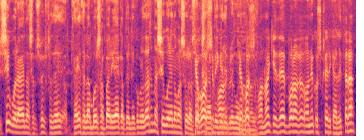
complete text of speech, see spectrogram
σίγουρα ένας από τους παίκτες που θα, θα ήθελα να μπορούσε να πάρει η ΑΕΚ από το ελληνικό πρωτάθλημα, σίγουρα είναι ο Μασούρας. Και Το έχω εγώ, ξαναπεί και την συμφωνώ, και προηγούμενη εγώ εβδομάδα. συμφωνώ και δεν μπορώ, να- ο Νίκος ξέρει καλύτερα.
